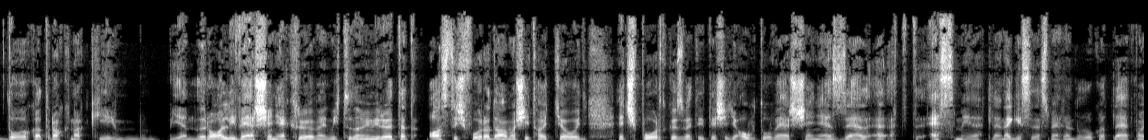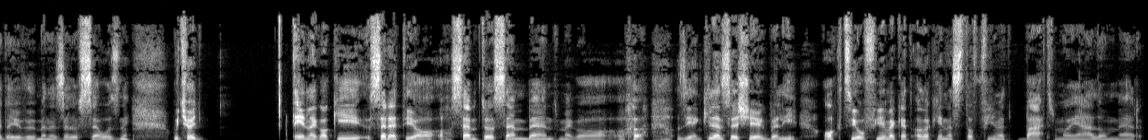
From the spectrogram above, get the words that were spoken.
dolgokat raknak ki, ilyen rally versenyekről, meg mit tudom miről, tehát azt is forradalmasíthatja, hogy egy sportközvetítés, egy autóverseny ezzel e, eszméletlen, egészen eszméletlen dolgokat lehet majd a jövőben ezzel összehozni. Úgyhogy tényleg, aki szereti a, a szemtől szemben, meg a, a, az ilyen 90-es évekbeli akciófilmeket, annak én ezt a filmet bátran ajánlom, mert,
